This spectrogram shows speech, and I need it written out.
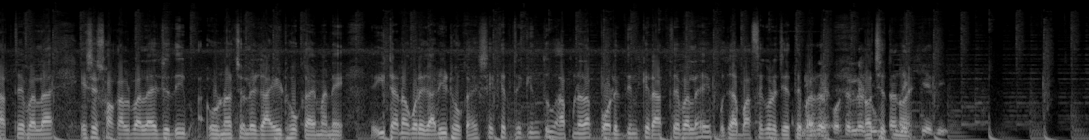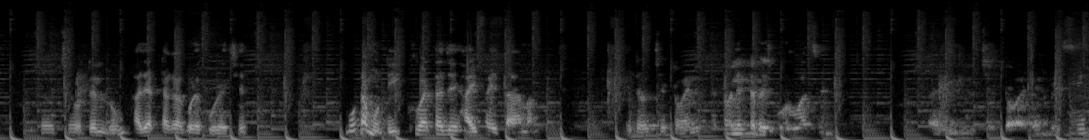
রাত্রেবেলা এসে সকালবেলায় যদি অরুণাচলে গাড়ি ঢোকায় মানে ইটানগরে গাড়ি ঢোকায় সেক্ষেত্রে কিন্তু আপনারা পরের দিনকে রাত্রেবেলায় বাসে করে যেতে পারবেন। নচেত নয়। হচ্ছে হোটেল রুম হাজার টাকা করে পড়েছে। মোটামুটি খুব একটা যে হাই ফাই তা না। এটা হচ্ছে টয়লেট টয়লেটটা বেশ বড় আছে। টয়লেট বেসিন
